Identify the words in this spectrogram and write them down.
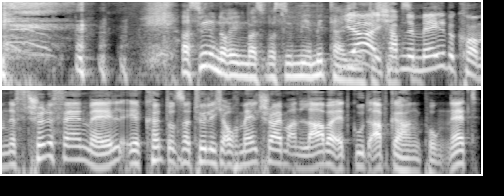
Hast du denn noch irgendwas, was du mir mitteilen Ja, ich habe eine Mail bekommen, eine schöne Fanmail. Ihr könnt uns natürlich auch Mail schreiben an laber@gutabgehangen.net.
